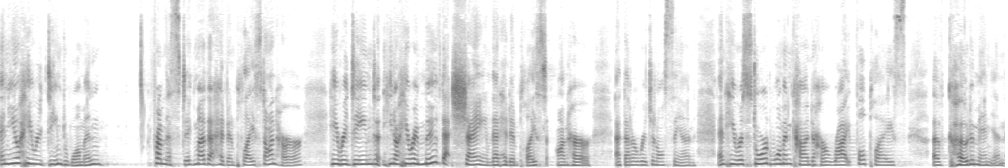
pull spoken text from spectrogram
And you know, he redeemed woman from the stigma that had been placed on her. He redeemed, you know, he removed that shame that had been placed on her at that original sin. And he restored womankind to her rightful place of co dominion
